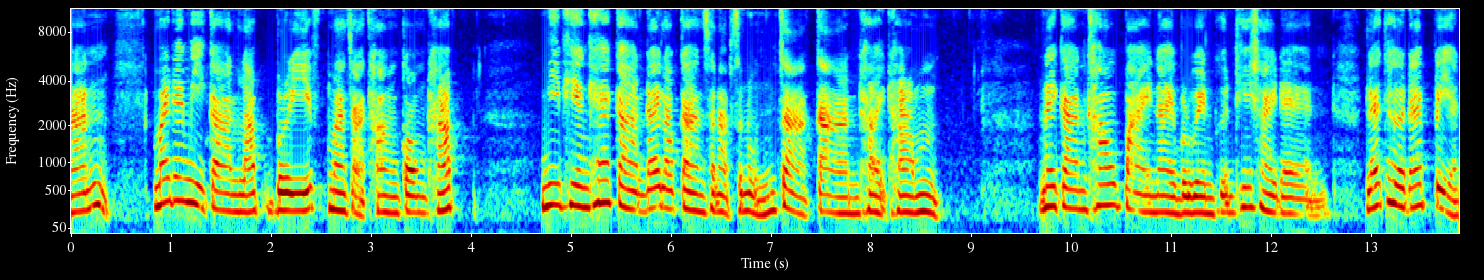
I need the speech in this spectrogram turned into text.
นั้น ไม่ได้มีการรับบรีฟมาจากทางกองทัพ มีเพียงแค่การได้รับการสนับสนุนจากการถ่ายทำ ในการเข้าไปในบริเวณพื้นที่ชายแดน และเธอได้เปลี่ยน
